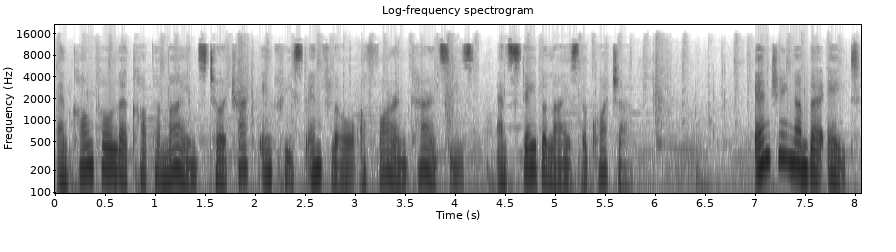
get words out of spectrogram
and Konkola copper mines to attract increased inflow of foreign currencies and stabilize the kwacha. Entry number 8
